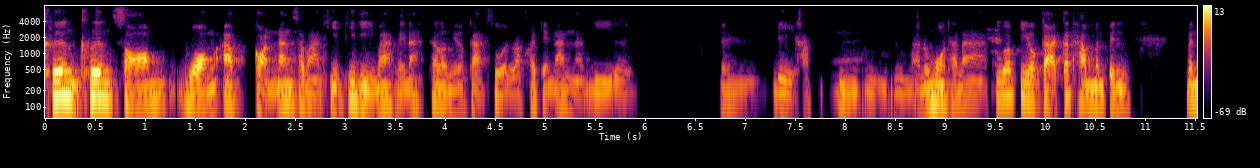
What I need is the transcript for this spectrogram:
เครื่องเครื่องซ้อมวอร์มอัพก่อนนั่งสมาธิที่ดีมากเลยนะ ถ้าเรามีโอกาสสวดแล้วค่อยไปนั่งนะดีเลยเออดีครับ อืมอืมอืมอนุโมทนาพี่ว่ามีโอกาสก็ทำมันเป็น มัน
